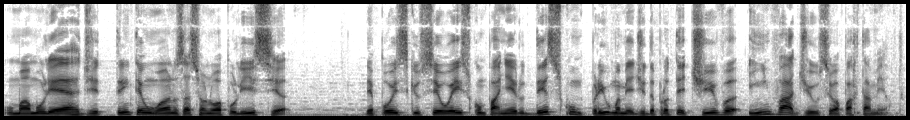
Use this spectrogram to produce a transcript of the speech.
Uma mulher de 31 anos acionou a polícia depois que o seu ex-companheiro descumpriu uma medida protetiva e invadiu seu apartamento.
